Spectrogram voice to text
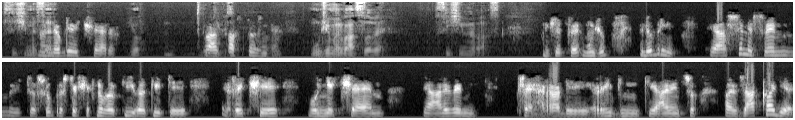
Slyšíme se? Dobrý večer. Jo. Dobrý Vás Plzně. Můžeme, Václave. Slyšíme vás. Můžete, můžu? Dobrý. Já si myslím, že to jsou prostě všechno velký, velký ty řeči o něčem, já nevím, přehrady, rybníky, já nevím co, ale v základě,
